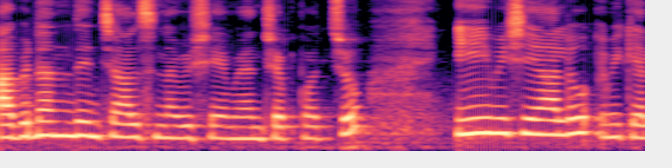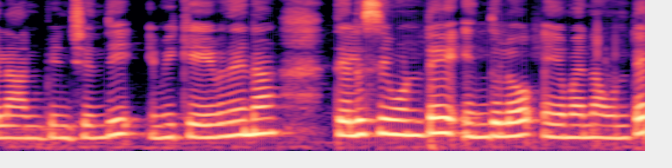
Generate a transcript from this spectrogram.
అభినందించాల్సిన విషయమే అని చెప్పొచ్చు. ఈ విషయాలు మీకు ఎలా అనిపించింది? మీకు ఏదైనా తెలిసి ఉంటే ఇందులో ఏమైనా ఉంటే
